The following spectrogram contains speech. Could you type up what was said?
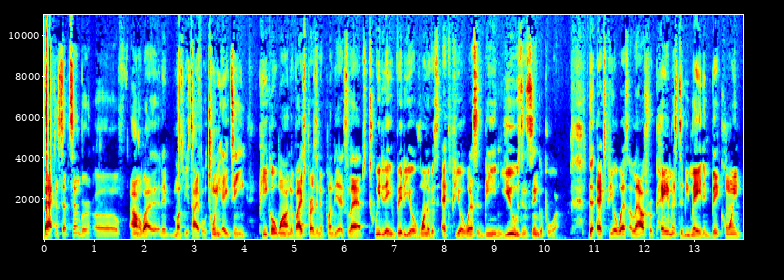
Back in September of, I don't know why, it must be a typo, 2018, Peko Wan, the vice president of Pundi X Labs, tweeted a video of one of its XPOSs being used in Singapore. The XPOS allows for payments to be made in Bitcoin,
